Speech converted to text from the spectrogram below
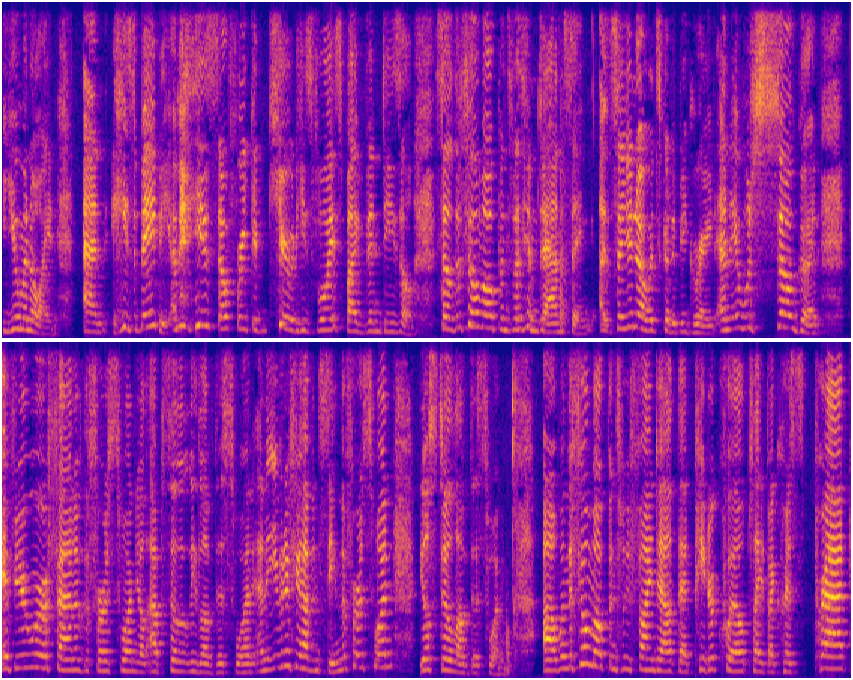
humanoid and he's a baby. I mean, he is so freaking cute. He's voiced by Vin Diesel. So the film opens with him dancing. Uh, so you know it's going to be great. And it was so good. If you were a fan of the first one, you'll absolutely love this one. And even if you haven't seen the first one, you'll still love this one. Uh, when the film opens, we find out that Peter Quill, played by Chris Pratt,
